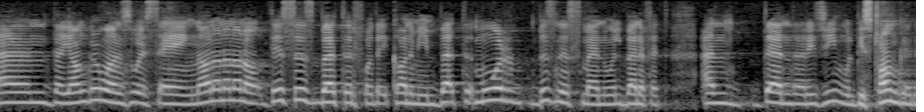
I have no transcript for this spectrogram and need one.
and the younger ones were saying, no, no, no, no, no, this is better for the economy, better, more businessmen will benefit, and then the regime will be stronger.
